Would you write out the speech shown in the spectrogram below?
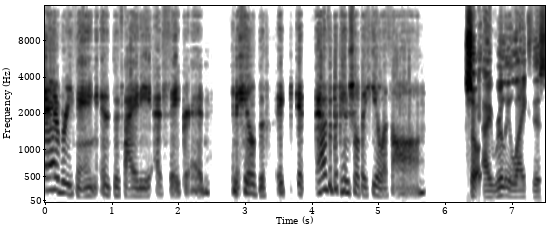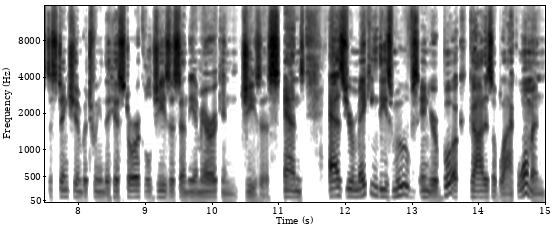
everything in society as sacred. And it heals us. It, it has the potential to heal us all. So I really like this distinction between the historical Jesus and the American Jesus. And as you're making these moves in your book, God is a Black Woman,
